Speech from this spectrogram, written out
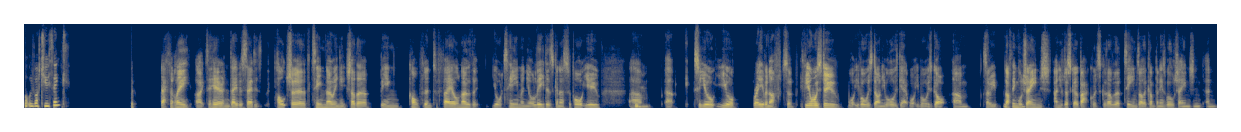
what what do you think? Definitely like Tahir and David said it's the culture, the team knowing each other, being confident to fail, know that your team and your leader is going to support you. Um, uh, so you're you're brave enough to if you always do what you've always done, you always get what you've always got. Um, so you, nothing will change, and you'll just go backwards because other teams, other companies will change, and and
